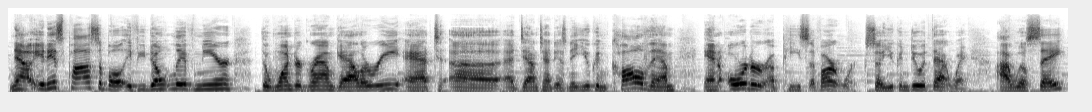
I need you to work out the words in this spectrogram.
Now, it is possible if you don't live near the Wonderground Gallery at, uh, at Downtown Disney, you can call them and order a piece of artwork. So you can do it that way. I will say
